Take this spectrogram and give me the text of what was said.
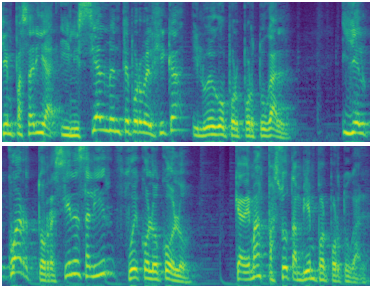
quien pasaría inicialmente por Bélgica y luego por Portugal. Y el cuarto recién en salir fue Colo Colo que además pasó también por Portugal.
